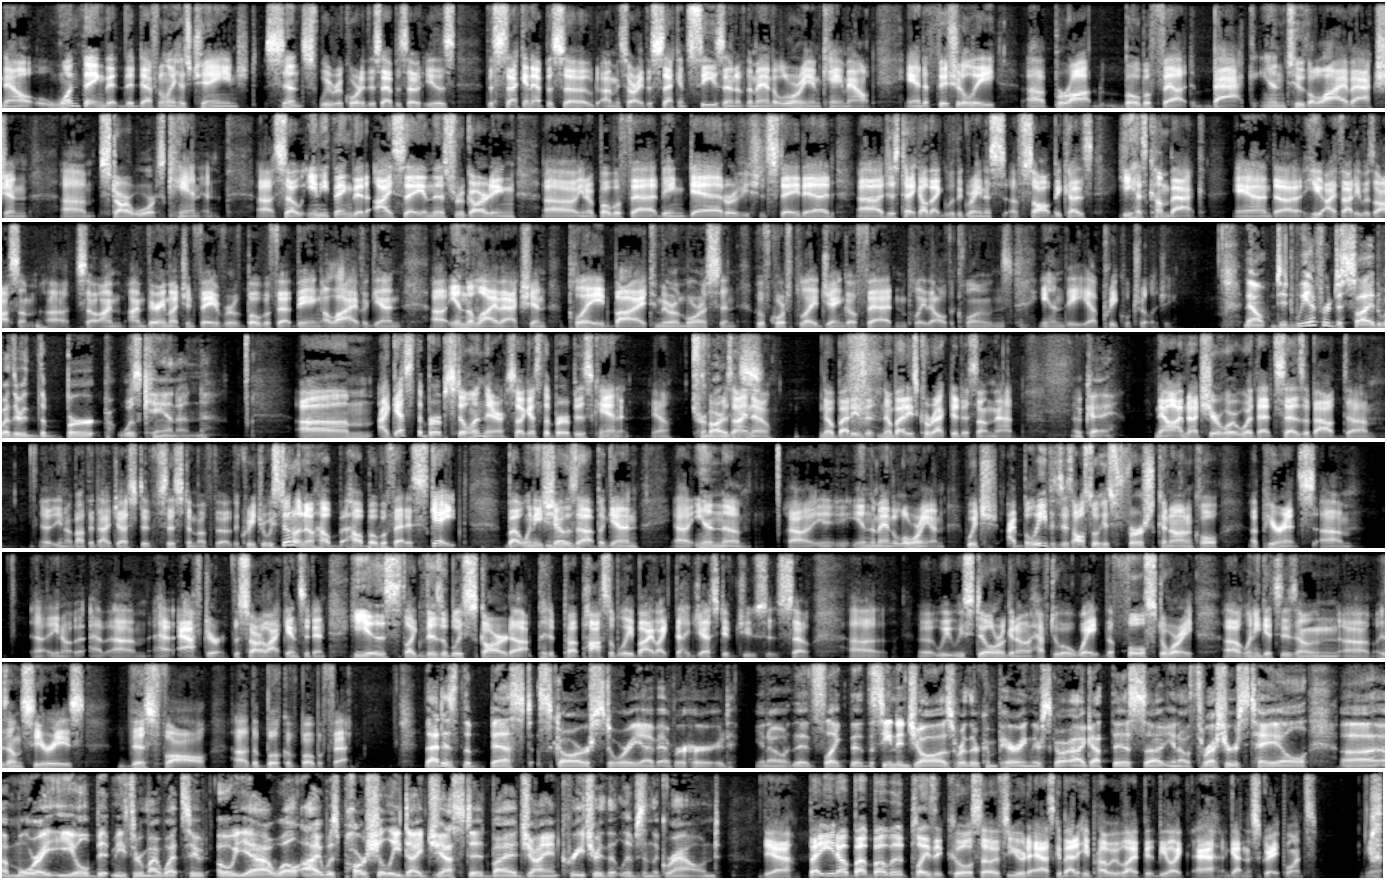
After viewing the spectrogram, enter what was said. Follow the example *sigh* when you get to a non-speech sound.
Now, one thing that, that definitely has changed since we recorded this episode is the second episode, I'm sorry, the second season of The Mandalorian came out and officially uh, brought Boba Fett back into the live action um, Star Wars canon. Uh, so anything that I say in this regarding, uh, you know, Boba Fett being dead or if he should stay dead, uh, just take all that with a grain of, of salt because he has come back and uh, he I thought he was awesome. Uh, so I'm I'm very much in favor of Boba Fett being alive again uh, in the live action, played by Temuera Morrison, who of course played Jango Fett and played all the clones in the uh, prequel trilogy. Now, did we ever decide whether the burp was canon? Um, I guess the burp's still in there, so I guess the burp is canon. Yeah, Tremendous. as far as I know, nobody's nobody's corrected us on that. Okay. Now I'm not sure what, what that says about um, uh, you know about the digestive system of the, the creature. We still don't know how how Boba Fett escaped, but when he shows mm-hmm. up again uh, in uh, uh, in, in, the Mandalorian, which I believe is, is also his first canonical appearance. Um, uh, you know, um, after the Sarlacc incident, he is like visibly scarred up, possibly by like digestive juices. So, uh, uh, we we still are going to have to await the full story uh, when he gets his own uh, his own series this fall, uh, the Book of Boba Fett. That is the best Scar story I've ever heard. You know, it's like the, the scene in Jaws where they're comparing their scar. I got this, uh, you know, Thresher's tail, uh, a moray eel bit me through my wetsuit. Oh, yeah. Well, I was partially digested by a giant creature that lives in the ground. Yeah, but you know, but Boba plays it cool. So if you were to ask about it, he'd probably like be like, "Ah, I got in a scrape once." You know.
